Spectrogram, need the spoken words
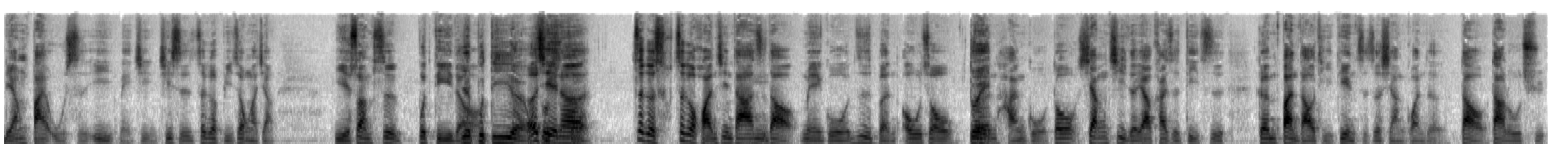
两百五十亿美金。其实这个比重来讲，也算是不低的、哦，也不低了而且呢这个这个环境大家知道，美国、日本、欧洲跟韩国都相继的要开始抵制跟半导体、电子这相关的到大陆去。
